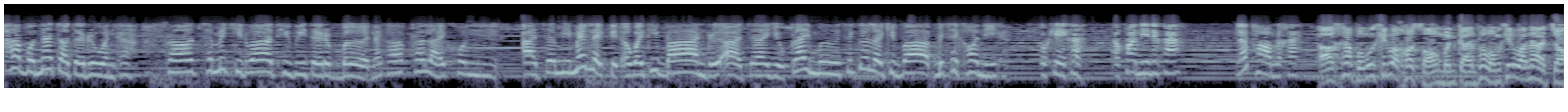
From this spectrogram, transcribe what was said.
ภาพบนหน้าจอจะรวนค่ะ เพราะฉันไม่คิดว่าทีวีจะระเบิดนะคะ เพราะหลายคนอาจจะมีแม่เหล็กติดเอาไว้ที่บ้าน หรืออาจจะอยู่ใกล้มือ ฉันก็เลยคิดว่าไม่ใช่ข้อนี้ค่ะ โอเคค่ะ เอาข้อนี้นะคะ แล้วทอมล่ะคะอ่าครับผมก็คิดว่าข้อสองเหมือนกัน เพราะผมคิดว่าหน้าจอ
